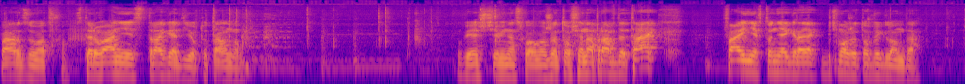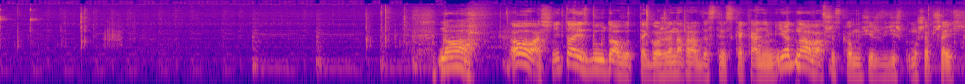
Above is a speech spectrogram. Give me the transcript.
Bardzo łatwo. Sterowanie jest tragedią totalną. Uwierzcie mi na słowo, że to się naprawdę tak fajnie w to nie gra, jak być może to wygląda. No, o właśnie, to jest był dowód tego, że naprawdę z tym skakaniem i od nowa wszystko musisz, widzisz, muszę przejść.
